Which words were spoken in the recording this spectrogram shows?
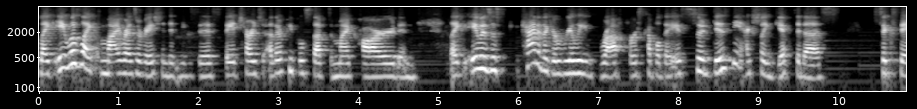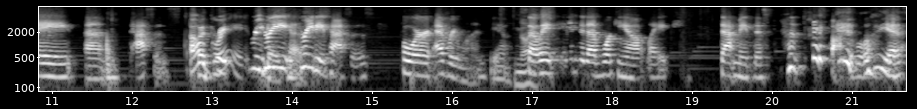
Like it was like my reservation didn't exist. They charged other people stuff to my card, and like it was just kind of like a really rough first couple days. So Disney actually gifted us six day um, passes, Oh, But three- great. Three, three day three day passes. passes for everyone. Yeah. Nice. So it ended up working out like that made this this possible. Yes,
